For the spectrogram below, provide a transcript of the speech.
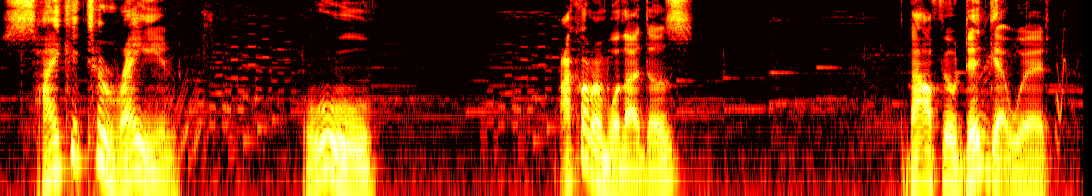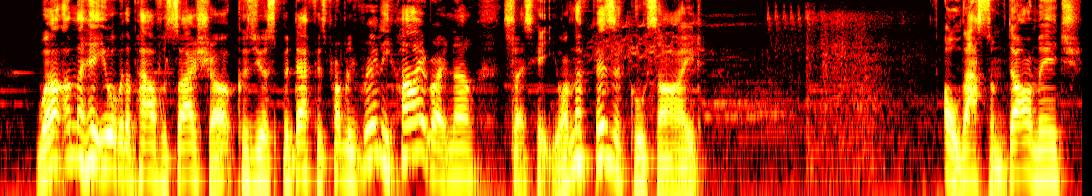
Psychic Terrain? Ooh. I can't remember what that does. The battlefield did get weird. Well, I'm going to hit you up with a powerful Psyshock because your Spadef is probably really high right now. So let's hit you on the physical side. Oh, that's some damage.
